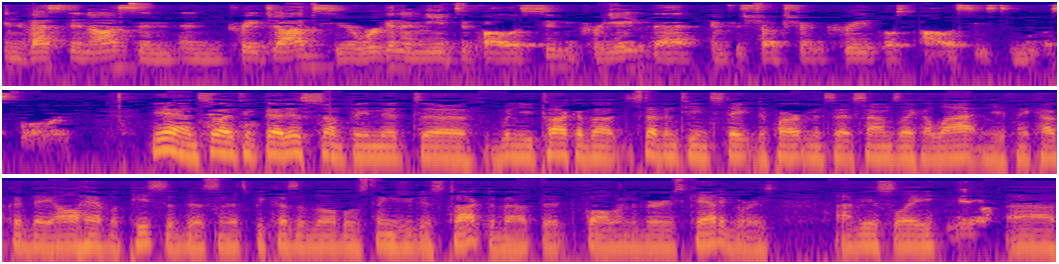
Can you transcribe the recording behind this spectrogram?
invest in us and, and create jobs here, we're going to need to follow suit and create that infrastructure and create those policies to move us forward. Yeah, and so I think that is something that uh, when you talk about 17 state departments, that sounds like a lot, and you think, how could they all have a piece of this? And it's because of all those things you just talked about that fall into various categories. Obviously, yeah. uh,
